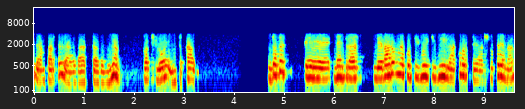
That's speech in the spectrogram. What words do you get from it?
gran parte da, da acta de unión. Scotland é intocable. Entonces, eh, mentras levaron a Constitución Civil a Corte a Suprema,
